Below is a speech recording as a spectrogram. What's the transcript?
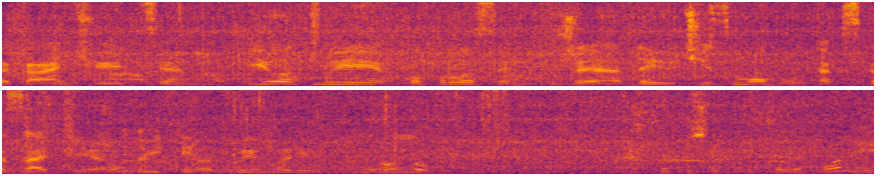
закінчується, і от ми попросимо, вже даючи змогу, так сказати, одійти від виборів. Запишіть мій телефон і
